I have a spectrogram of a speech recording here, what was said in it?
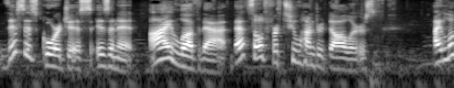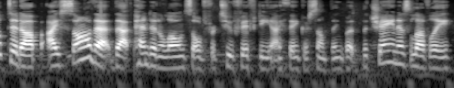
This is gorgeous, isn't it? I love that. That sold for $200. I looked it up. I saw that that pendant alone sold for 250 I think, or something. But the chain is lovely.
